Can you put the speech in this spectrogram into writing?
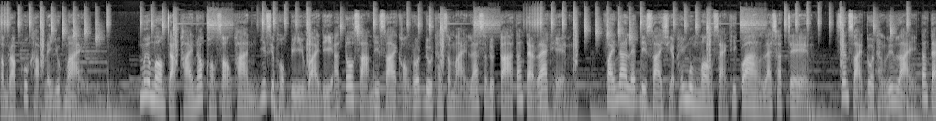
สำหรับผู้ขับในยุคใหม่ เมื่อมองจากภายนอกของ 2026 BYD Atto 3 ดีไซน์ของรถดูทันสมัยและสะดุดตาตั้งแต่แรกเห็น ไฟหน้าเล็ดดีไซน์เฉียบให้มุมมองแสงที่กว้างและชัดเจน เส้นสายตัวถังลื่นไหลตั้งแต่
